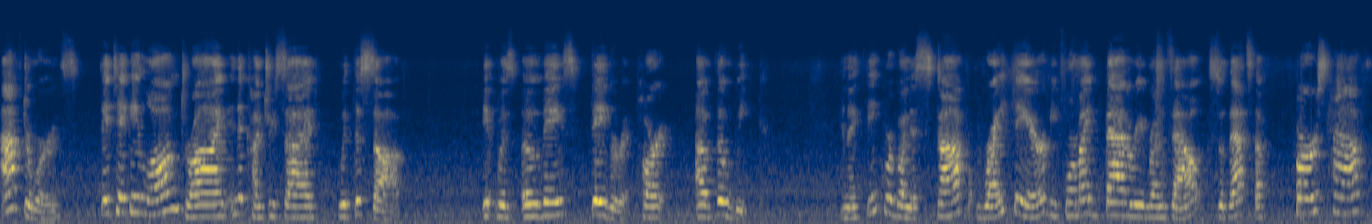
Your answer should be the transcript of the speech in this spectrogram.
Afterwards, they take a long drive in the countryside with the Saab. It was Ove's favorite part of the week. And I think we're going to stop right there before my battery runs out. So that's the first half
